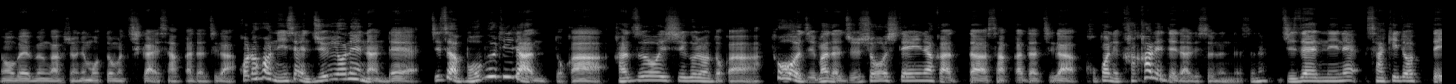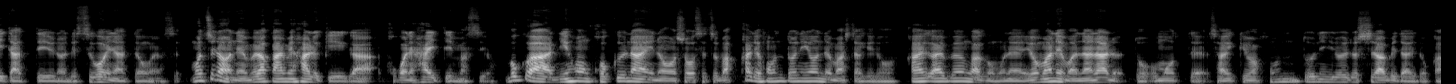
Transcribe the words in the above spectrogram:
ノーベル文学賞に最も近い作家たちが。この本2014年なんで、実はボブ・ディランとか、カズオ・イシグロとか、当時まだ受賞していなかった作家たちが、ここに書かれてたりするんですね。事前にね、先取っていたっていうのですごいなって思います。もちろんね、村上春樹がここに入っていますよ。僕は日本国内の小説ばっかり本当に読んでましたけど、海外文学もね、読まねばならぬと思って、最近は本当に色々調べたりとか、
